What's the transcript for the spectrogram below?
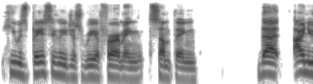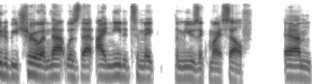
he was basically just reaffirming something that I knew to be true and that was that I needed to make the music myself. And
